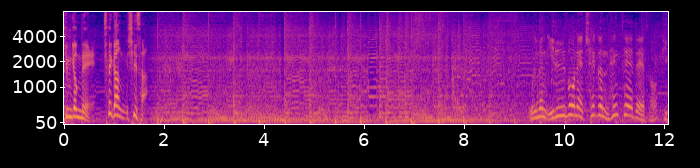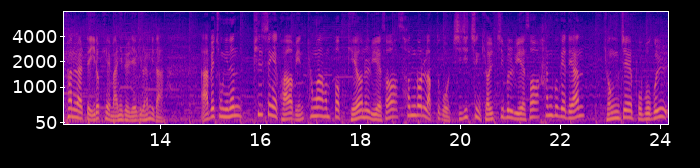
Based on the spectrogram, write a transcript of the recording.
김경래 최강 시사. 우리는 일본의 최근 행태에 대해서 비판을 할 때 이렇게 많이들 얘기를 합니다. 아베 총리는 필생의 과업인 평화헌법 개헌을 위해서 선거를 앞두고 지지층 결집을 위해서 한국에 대한 경제 보복을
